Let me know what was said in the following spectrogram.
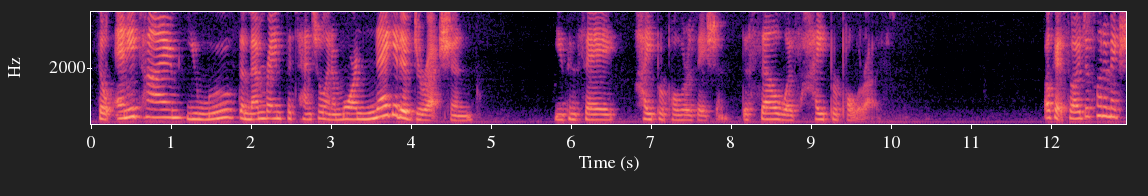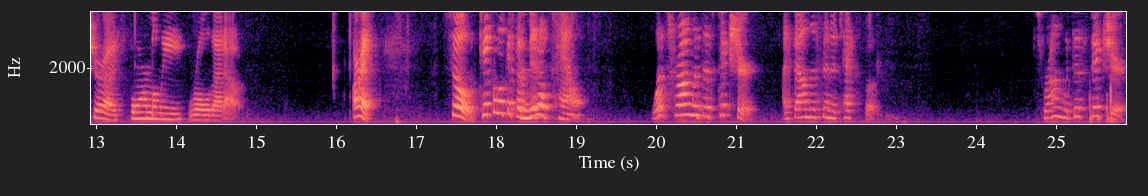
So anytime you move the membrane potential in a more negative direction, you can say hyperpolarization. The cell was hyperpolarized. Okay, so I just want to make sure I formally roll that out. All right, so take a look at the middle panel. What's wrong with this picture? I found this in a textbook. What's wrong with this picture?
